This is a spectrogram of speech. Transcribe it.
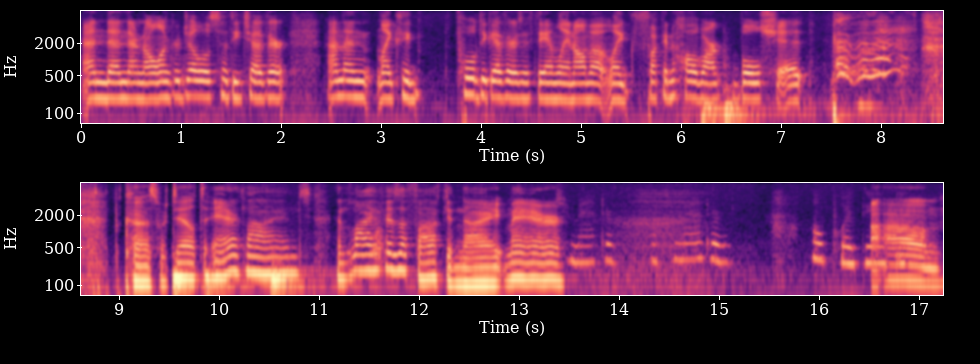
and then they're no longer jealous with each other. And then like they pull together as a family and all that like fucking hallmark bullshit. Because we're Delta Airlines and life is a fucking nightmare. Matter, fucking matter. Oh poor baby. Um,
